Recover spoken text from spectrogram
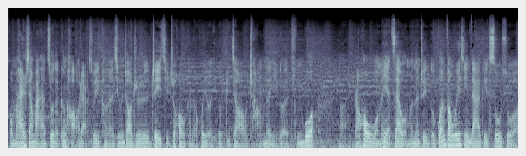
我们还是想把它做得更好一点，所以可能新闻招知这一期之后可能会有一个比较长的一个停播。啊，然后我们也在我们的这个官方微信，大家可以搜索，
